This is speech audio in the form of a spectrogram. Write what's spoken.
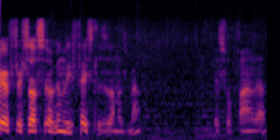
Sure if there's also going to be faceless on his map. Guess we'll find out.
